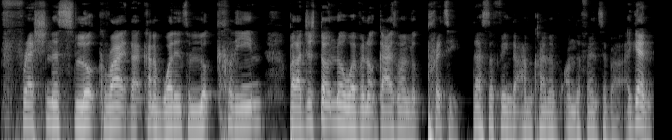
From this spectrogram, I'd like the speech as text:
freshness look, right? That kind of wanting to look clean. But I just don't know whether or not guys want to look pretty. That's the thing that I'm kind of on the fence about. Again,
